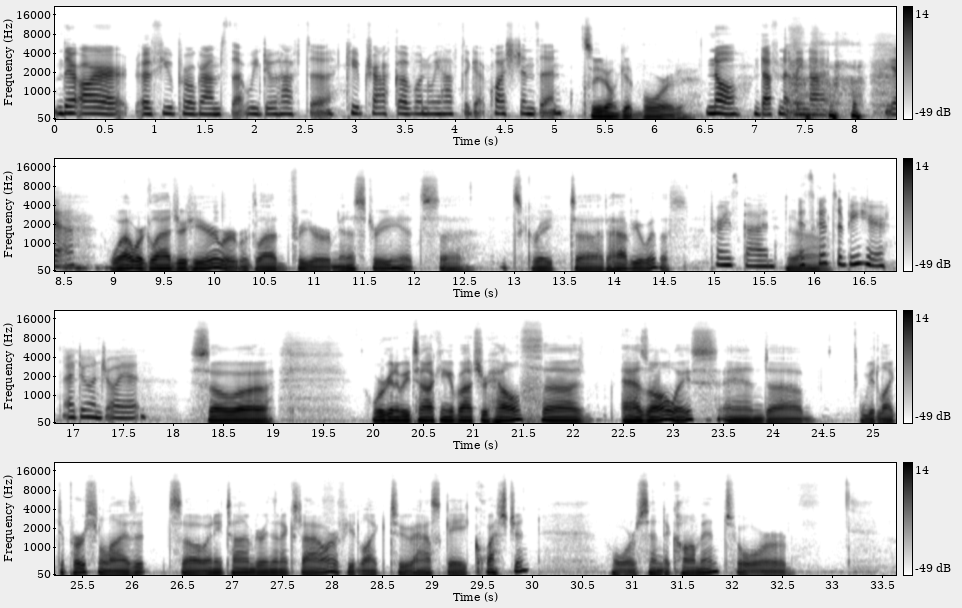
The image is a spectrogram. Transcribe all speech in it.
there are a few programs that we do have to keep track of when we have to get questions in. So you don't get bored. No, definitely not. yeah. Well, we're glad you're here. We're, we're glad for your ministry. It's uh, it's great uh, to have you with us. Praise God. Yeah. It's good to be here. I do enjoy it. So uh, we're going to be talking about your health uh, as always, and uh, we'd like to personalize it. So anytime during the next hour, if you'd like to ask a question or send a comment or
